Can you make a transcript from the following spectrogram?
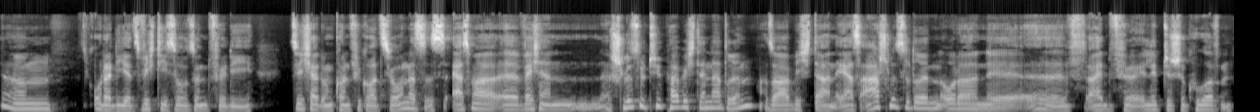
ähm, oder die jetzt wichtig so sind für die Sicherheit und Konfiguration. Das ist erstmal, äh, welchen Schlüsseltyp habe ich denn da drin? Also habe ich da einen RSA-Schlüssel drin oder eine, äh, einen für elliptische Kurven?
